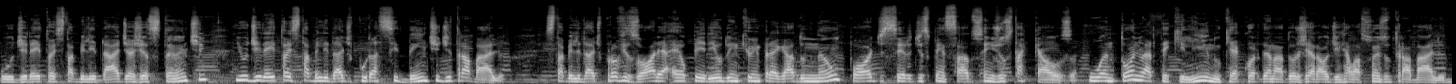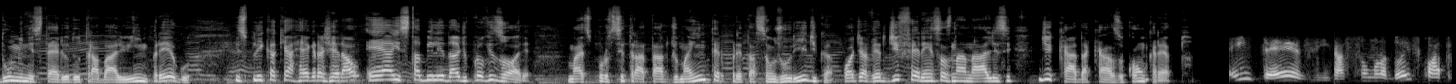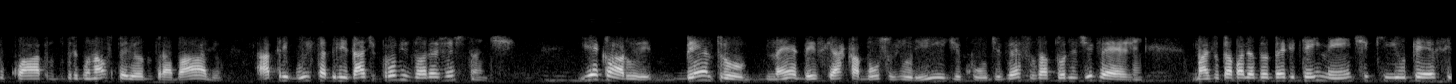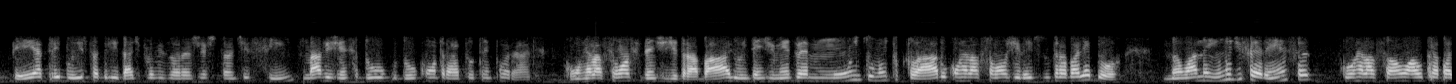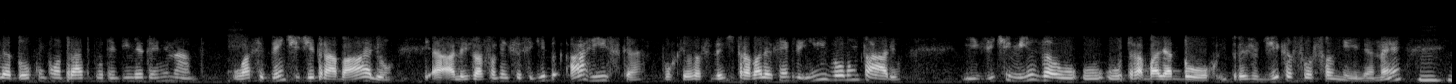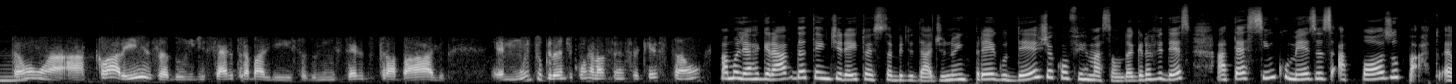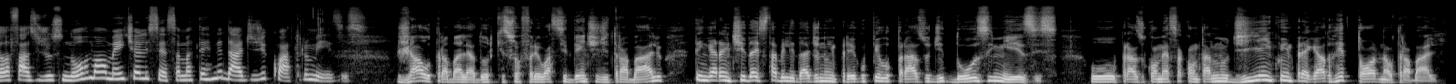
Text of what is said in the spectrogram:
O direito à estabilidade à gestante e o direito à estabilidade por acidente de trabalho. Estabilidade provisória é o período em que o empregado não pode ser dispensado sem justa causa. O Antônio Artequilino, que é coordenador geral de Relações do Trabalho do Ministério do Trabalho e Emprego, explica que a regra geral é a estabilidade provisória, mas por se tratar de uma interpretação jurídica, pode haver diferenças na análise de cada caso concreto. Em tese, a súmula 244 do Tribunal Superior do Trabalho atribui estabilidade provisória à gestante. E é claro, dentro né, desse arcabouço jurídico, diversos atores divergem, mas o trabalhador deve ter em mente que o TST atribui estabilidade provisória gestante, sim, na vigência do, do contrato temporário. Com relação ao acidente de trabalho, o entendimento é muito, muito claro com relação aos direitos do trabalhador. Não há nenhuma diferença com relação ao trabalhador com contrato por tempo indeterminado. O acidente de trabalho, a legislação tem que ser seguida à risca, porque o acidente de trabalho é sempre involuntário e vitimiza o, o, o trabalhador e prejudica a sua família, né? Então, a, a clareza do Judiciário Trabalhista, do Ministério do Trabalho, é muito grande com relação a essa questão. A mulher grávida tem direito à estabilidade no emprego desde a confirmação da gravidez até cinco meses após o parto. Ela faz jus normalmente à licença maternidade de quatro meses. Já o trabalhador que sofreu acidente de trabalho tem garantida a estabilidade no emprego pelo prazo de 12 meses. O prazo começa a contar no dia em que o empregado retorna ao trabalho.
